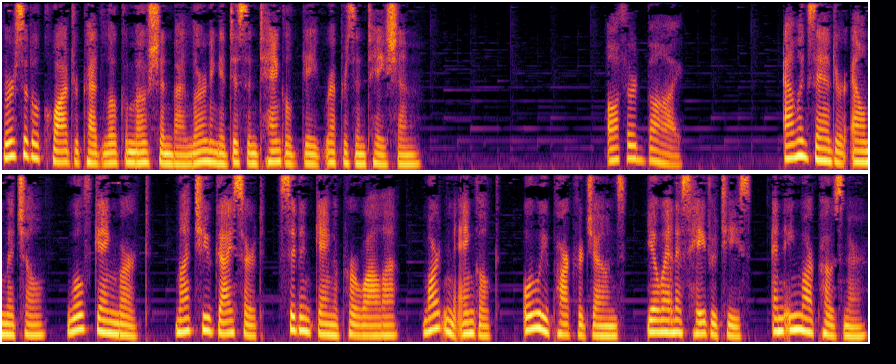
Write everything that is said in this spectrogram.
Versatile Quadruped Locomotion by Learning a Disentangled Gait Representation. Authored by Alexander L. Mitchell, Wolfgang Merkt, Mathieu Geisert, Siddhant Gangapurwala, Martin Engelcke, Oiwi Parker Jones, Ioannis Havoutis, and Ingmar Posner.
